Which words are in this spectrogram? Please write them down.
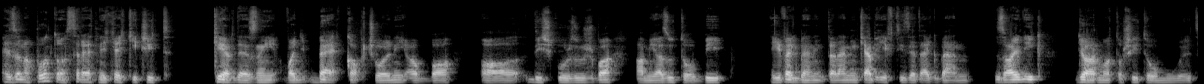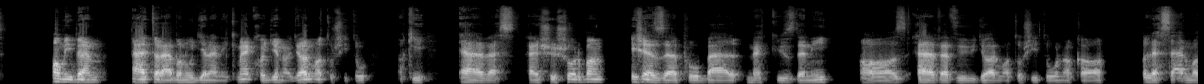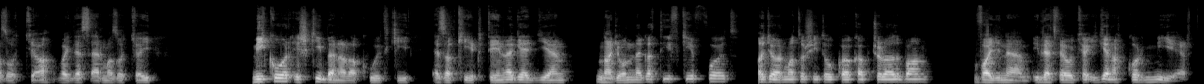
ezen a ponton szeretnék egy kicsit kérdezni, vagy bekapcsolni abba a diskurzusba, ami az utóbbi években, talán inkább évtizedekben zajlik, gyarmatosító múlt, amiben általában úgy jelenik meg, hogy jön a gyarmatosító, aki elvesz elsősorban, és ezzel próbál megküzdeni az elvevő gyarmatosítónak a, a leszármazottja, vagy leszármazottjai. Mikor és kiben alakult ki ez a kép? Tényleg egy ilyen nagyon negatív kép volt a gyarmatosítókkal kapcsolatban, vagy nem? Illetve, hogyha igen, akkor miért?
